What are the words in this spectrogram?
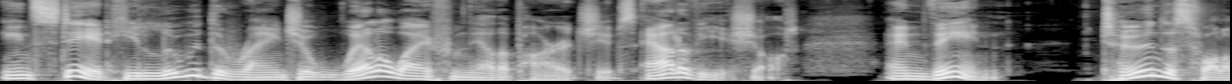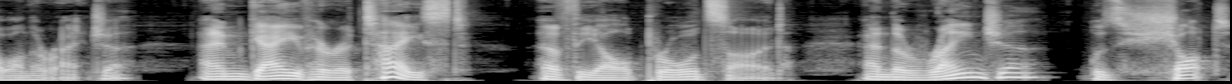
Instead, he lured the Ranger well away from the other pirate ships, out of earshot, and then turned the Swallow on the Ranger and gave her a taste of the old broadside. And the Ranger was shot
